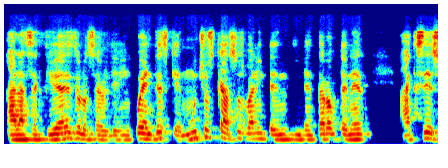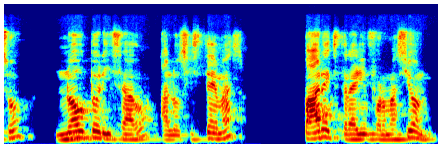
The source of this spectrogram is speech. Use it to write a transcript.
a las actividades de los ciberdelincuentes, que en muchos casos van a intentar obtener acceso no autorizado a los sistemas para extraer información.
